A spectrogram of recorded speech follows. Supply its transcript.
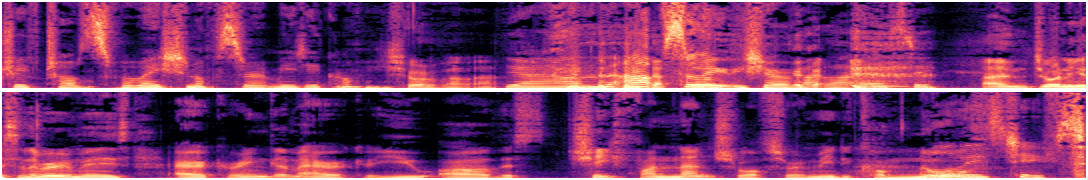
Chief Transformation Officer at MediaCom. You sure about that? yeah, I'm absolutely sure about that, ASD. And joining us in the room is Erica Ingham. Erica, you are the Chief Financial Officer at MediaCom North. All these chiefs.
